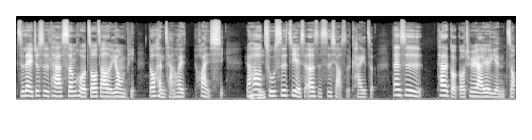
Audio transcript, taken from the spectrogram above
之类，就是它生活周遭的用品都很常会换洗。然后除湿机也是二十四小时开着，但是他的狗狗却越来越严重，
